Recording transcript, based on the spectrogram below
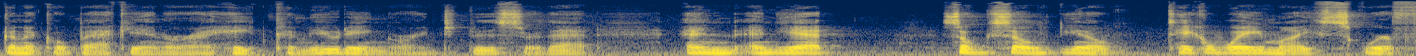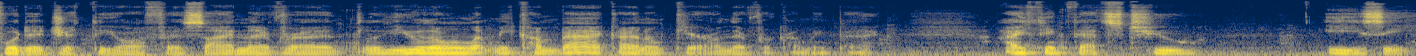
going to go back in," or "I hate commuting," or "I do this or that," and and yet, so so you know, take away my square footage at the office. I never, you don't let me come back. I don't care. I'm never coming back. I think that's too easy.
